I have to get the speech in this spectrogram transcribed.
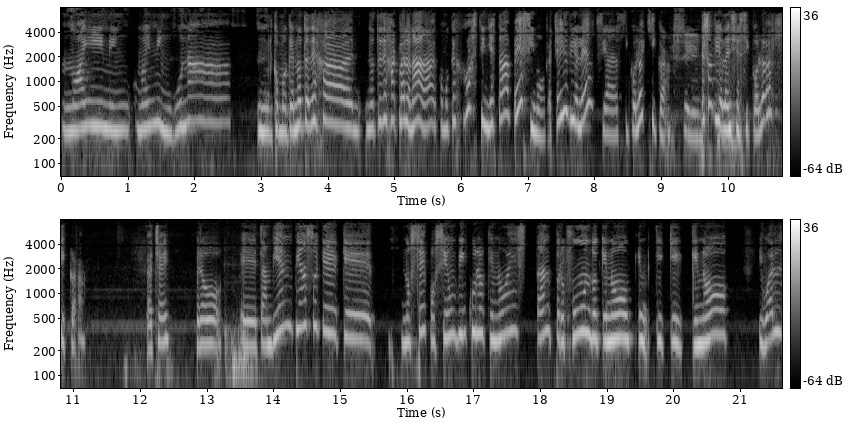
no hay nin- no hay ninguna como que no te deja no te deja claro nada, como que es ghosting y estaba pésimo, ¿cachai? Es violencia psicológica. Sí. Eso es violencia psicológica, ¿cachai? Pero eh, también pienso que, que, no sé, pues si es un vínculo que no es tan profundo, que no, que, que, que, que no, igual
